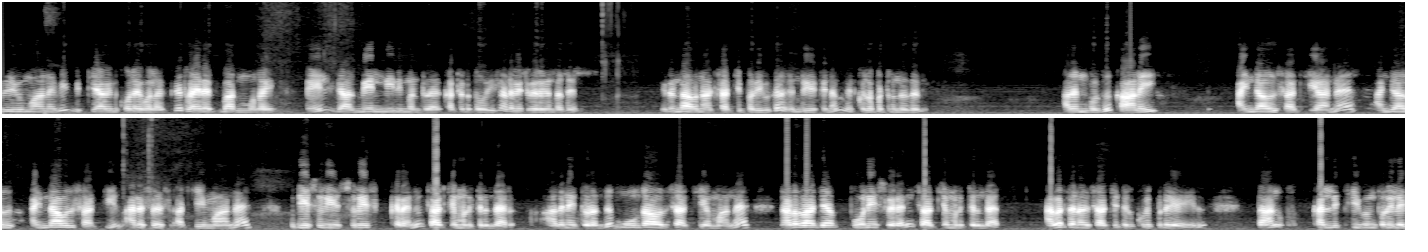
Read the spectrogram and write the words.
புலனாய்வு மாணவி வித்யாவின் கொலை வழக்கு ரைரட் பார் முறையில் மேல் மேல் நீதிமன்ற கட்டட தொகுதியில் நடைபெற்று வருகின்றது. இரண்டாவது நாள் சாட்சி பதிவுகள் இன்றைய தினம் மேற்கொள்ளப்பட்டிருந்தது. அதன்போது காலை ஐந்தாவது சாட்சியான அஞ்சாவது ஐந்தாவது சாட்சியும் அரச சாட்சியமான உதயசூரிய சுரேஷ்கரன் சாட்சியம் அளித்திருந்தார் அதனைத் தொடர்ந்து மூன்றாவது சாட்சியமான நடராஜா புவனேஸ்வரன் சாட்சியம் அளித்திருந்தார் அவர் தனது சாட்சியத்தில் குறிப்பிடுகையில் தான் கள்ளு தொழிலை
